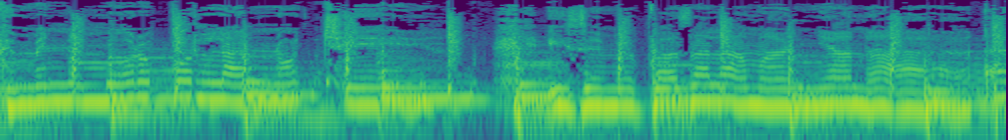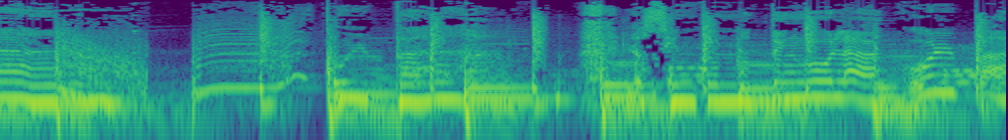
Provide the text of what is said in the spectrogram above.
que me enamoro por la noche y se me pasa la mañana. culpa, lo siento, no tengo la culpa.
